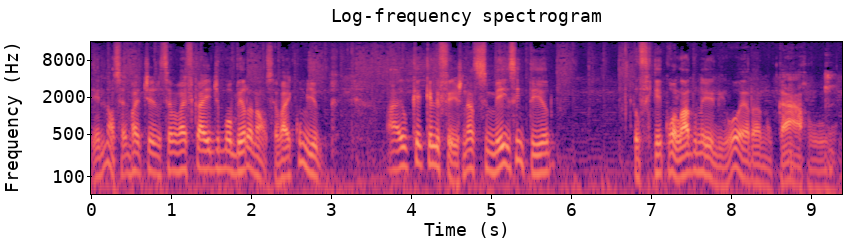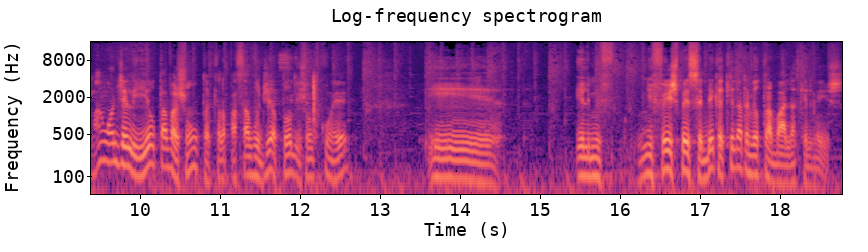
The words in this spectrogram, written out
ele, não, você vai, você vai ficar aí de bobeira não, você vai comigo. Aí o que, que ele fez? Nesse mês inteiro, eu fiquei colado nele, ou era no carro, onde ele ia eu estava junto, aquela passava o dia todo junto com ele. E ele me, me fez perceber que aquilo era meu trabalho naquele mês.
